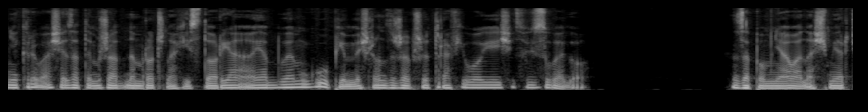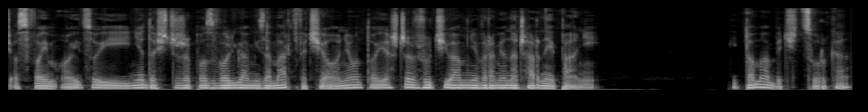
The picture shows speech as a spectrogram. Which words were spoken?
Nie kryła się za tym żadna mroczna historia, a ja byłem głupi, myśląc, że przytrafiło jej się coś złego. Zapomniała na śmierć o swoim ojcu i nie dość, że pozwoliła mi zamartwiać się o nią, to jeszcze wrzuciła mnie w ramiona czarnej pani. I to ma być córka?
